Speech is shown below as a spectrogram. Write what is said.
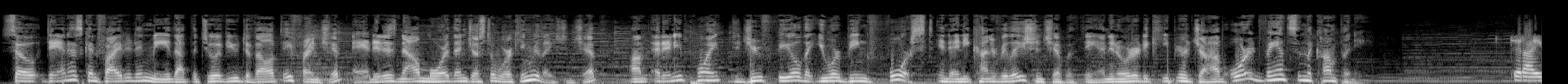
so Dan has confided in me that the two of you developed a friendship, and it is now more than just a working relationship. Um, at any point, did you feel that you were being forced into any kind of relationship with Dan in order to keep your job or advance in the company? Did I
